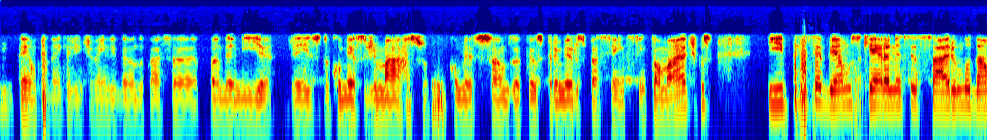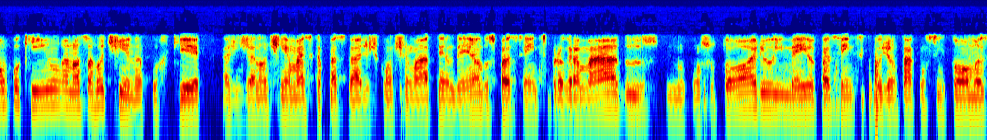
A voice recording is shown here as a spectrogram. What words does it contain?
um tempo né, que a gente vem lidando com essa pandemia, desde o começo de março, começamos a ter os primeiros pacientes sintomáticos e percebemos que era necessário mudar um pouquinho a nossa rotina, porque a gente já não tinha mais capacidade de continuar atendendo os pacientes programados no consultório, em meio a pacientes que podiam estar com sintomas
